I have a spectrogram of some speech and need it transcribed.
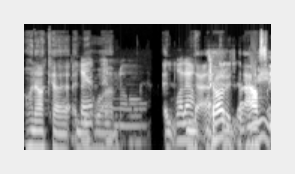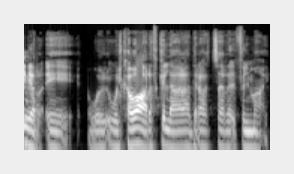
هناك اللي هو إنه الاعاصير. إي وال- والكوارث كلها هذه راح تصير في الماي.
